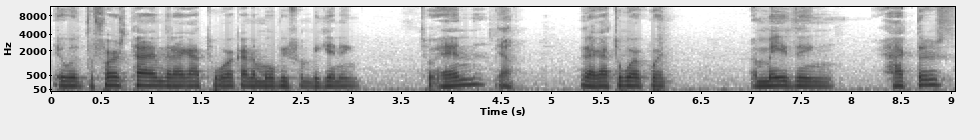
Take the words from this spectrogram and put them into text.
it was the first time that I got to work on a movie from beginning to end. Yeah. That I got to work with amazing actors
